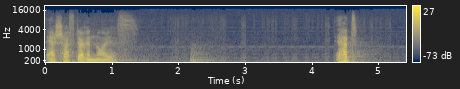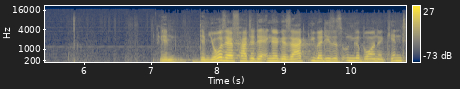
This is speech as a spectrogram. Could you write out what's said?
er schafft darin Neues. Er hat dem, dem Josef hatte der Engel gesagt über dieses ungeborene Kind,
